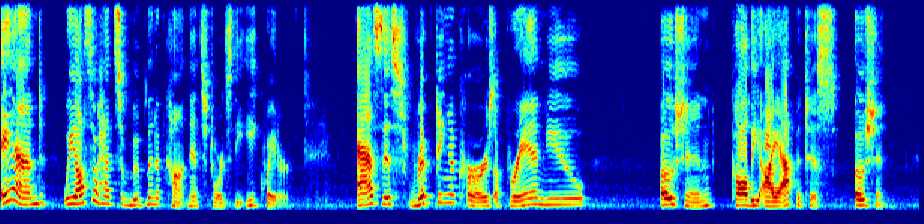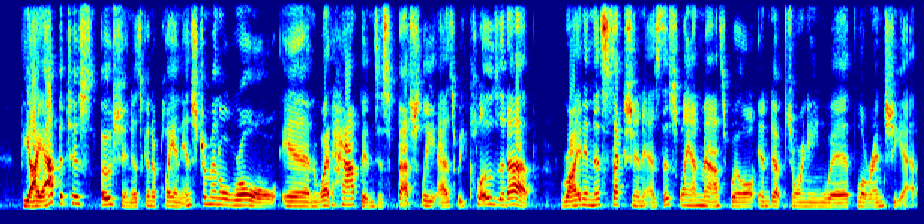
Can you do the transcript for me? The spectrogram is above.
And we also had some movement of continents towards the equator. As this rifting occurs, a brand new ocean called the Iapetus Ocean the Iapetus Ocean is going to play an instrumental role in what happens, especially as we close it up right in this section, as this landmass will end up joining with Laurentia.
